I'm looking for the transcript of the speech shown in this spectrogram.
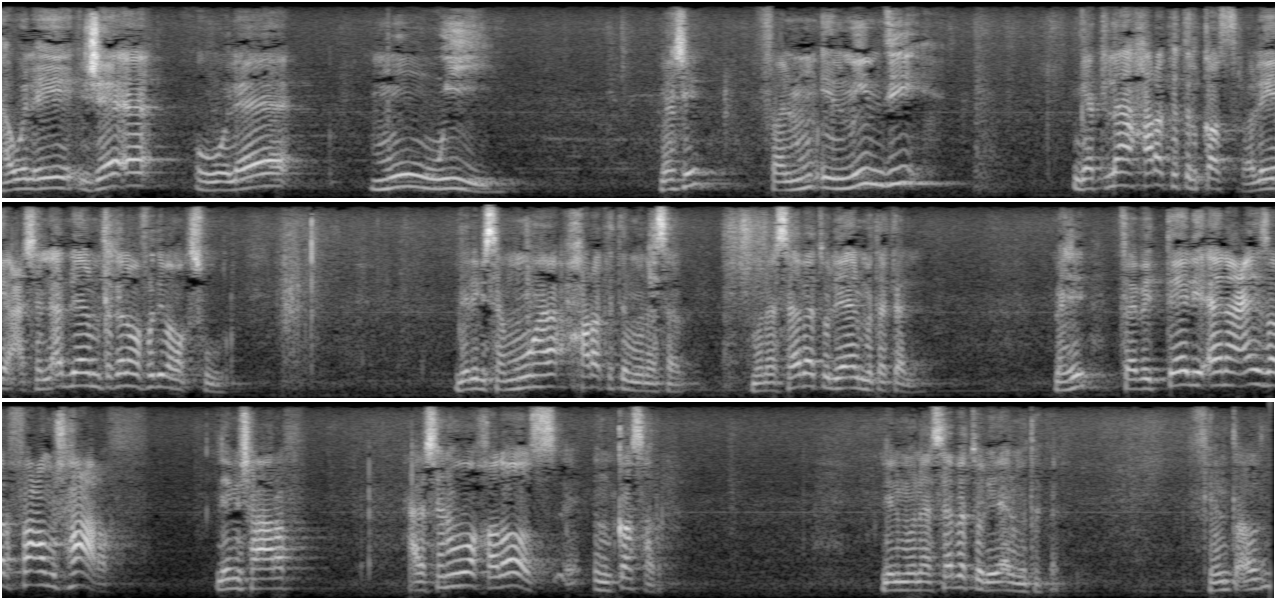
هقول إيه؟ جاء غلاموي ماشي؟ فالميم دي جات لها حركة الكسرة ليه؟ عشان اللي قبل المتكلم المفروض يبقى مكسور. ده اللي بيسموها حركة المناسبة. مناسبة الياء المتكلم. ماشي؟ فبالتالي أنا عايز أرفعه مش هعرف. ليه مش هعرف؟ علشان هو خلاص انكسر. للمناسبة الياء المتكلم. فهمت قصدي؟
